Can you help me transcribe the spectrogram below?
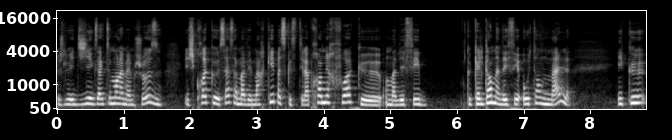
Je lui ai dit exactement la même chose. Et je crois que ça, ça m'avait marqué parce que c'était la première fois que on m'avait fait, que quelqu'un m'avait fait autant de mal et que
